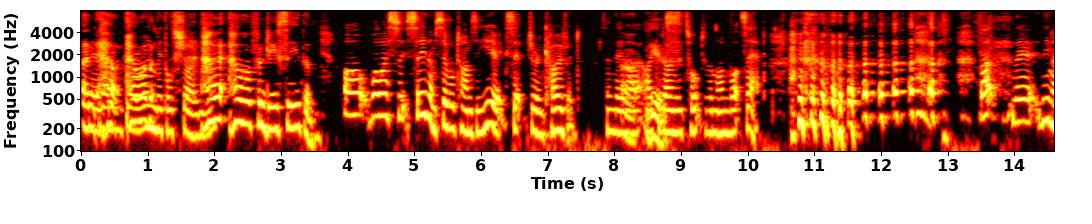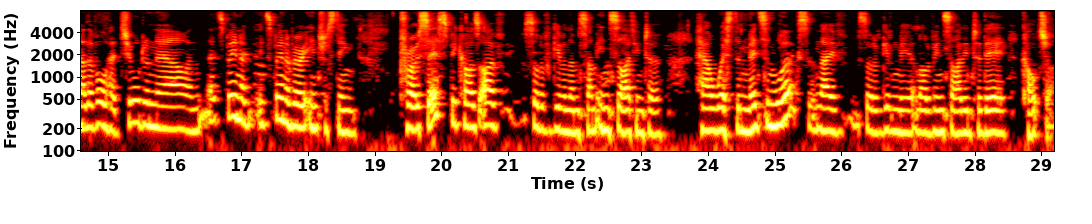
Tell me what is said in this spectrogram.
And how, how often, little show. How, how often do you see them? Oh, well, I see them several times a year, except during COVID and then ah, I, I yes. could only talk to them on WhatsApp. but they you know, they've all had children now, and it's been a it's been a very interesting process because I've sort of given them some insight into how Western medicine works, and they've sort of given me a lot of insight into their culture.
